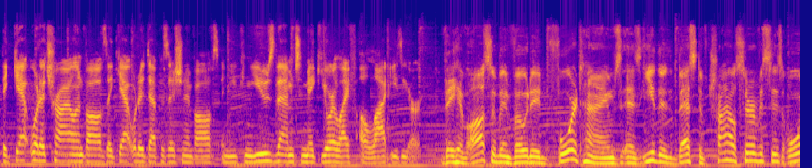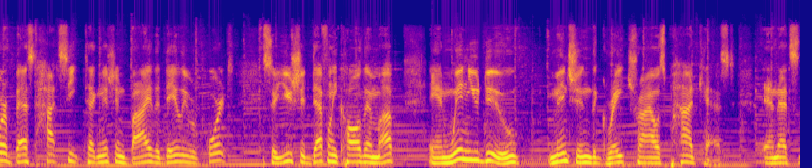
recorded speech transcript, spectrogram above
They get what a trial involves, they get what a deposition involves, and you can use them to make your life a lot easier. They have also been voted four times as either the best of trial services or best hot seat technician by the Daily Report. So you should definitely call them up. And when you do, mention the Great Trials podcast and that's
